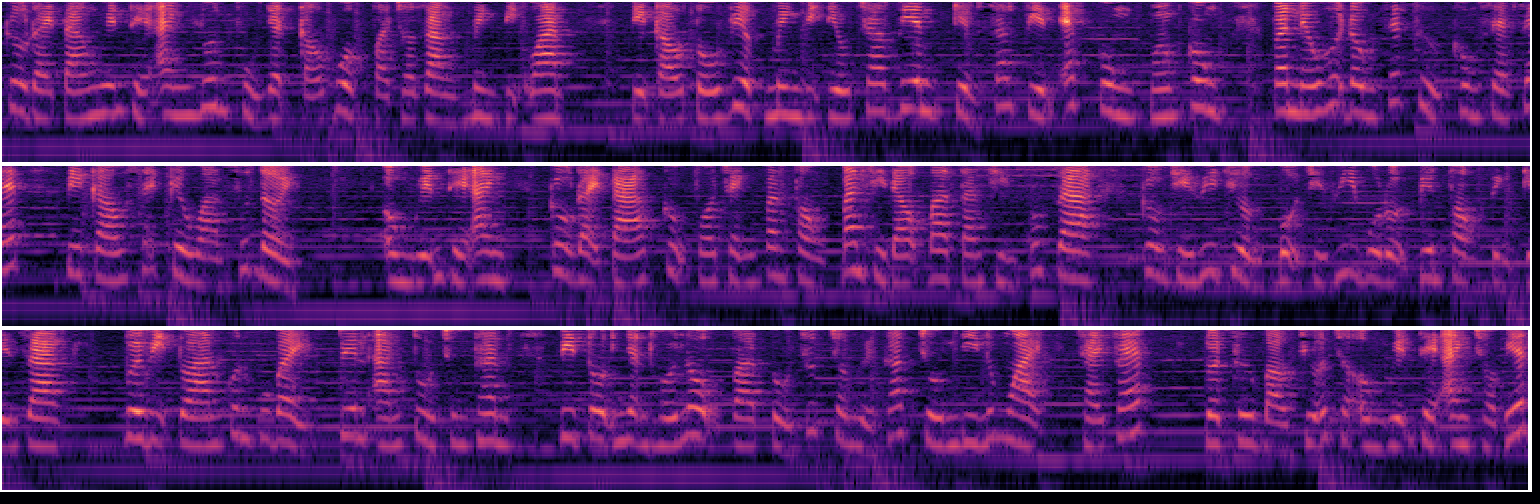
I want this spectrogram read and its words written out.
cựu đại tá Nguyễn Thế Anh luôn phủ nhận cáo buộc và cho rằng mình bị oan. Bị cáo tố việc mình bị điều tra viên, kiểm sát viên ép cung, mớm cung và nếu hội đồng xét xử không xem xét, bị cáo sẽ kêu oan suốt đời. Ông Nguyễn Thế Anh, cựu đại tá, cựu phó tránh văn phòng Ban chỉ đạo 389 quốc gia, cựu chỉ huy trưởng Bộ Chỉ huy Bộ đội Biên phòng tỉnh Kiên Giang, vừa bị tòa án quân khu 7 tuyên án tù trung thân vì tội nhận hối lộ và tổ chức cho người khác trốn đi nước ngoài trái phép. Luật sư bảo chữa cho ông Nguyễn Thế Anh cho biết,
